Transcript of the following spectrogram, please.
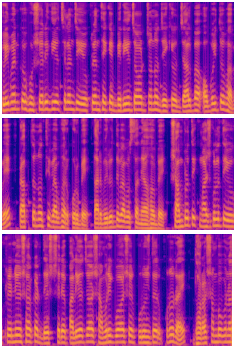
ক্লিমেনকে হুঁশিয়ারি দিয়েছিলেন যে ইউক্রেন থেকে বেরিয়ে যাওয়ার জন্য যে কেউ জাল বা অবৈধভাবে প্রাপ্ত নথি ব্যবহার করবে, তার বিরুদ্ধে ব্যবস্থা নেওয়া হবে। সাম্প্রতিক মাসগুলিতে ইউক্রেনীয় সরকার দেশ ছেড়ে পালিয়ে যাওয়া সামরিক বয়সের পুরুষদের পুনরায় ধরার সম্ভাবনা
